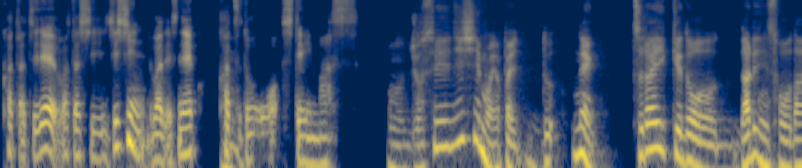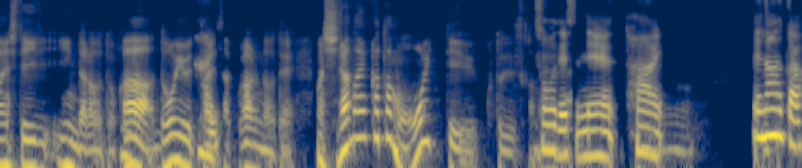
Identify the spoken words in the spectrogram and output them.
形で、私自身はですね、活動をしています。この女性自身もやっぱりど、ね、辛いけど、誰に相談していいんだろうとか、どういう対策があるので、まあ、知らない方も多いっていうことですかね。そうですね。はい。うんで、なんか、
